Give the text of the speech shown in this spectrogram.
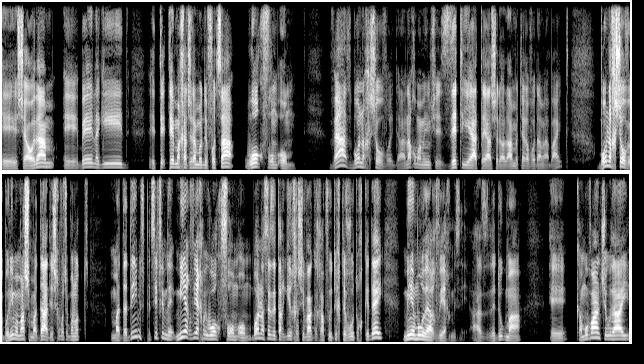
אה, שהעולם, אה, בנגיד, תמה אחת שהייתה מאוד נפוצה, work from home. ואז בואו נחשוב רגע, אנחנו מאמינים שזה תהיה ההטייה של העולם, יותר עבודה מהבית. בואו נחשוב, ובונים ממש מדד, יש חברות שבונות מדדים ספציפיים למי ירוויח מ-work from home. בואו נעשה איזה תרגיל חשיבה ככה, אפילו תכתבו תוך כדי, מי אמור להרוויח מזה. אז לדוגמה, אה, כמובן שאולי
